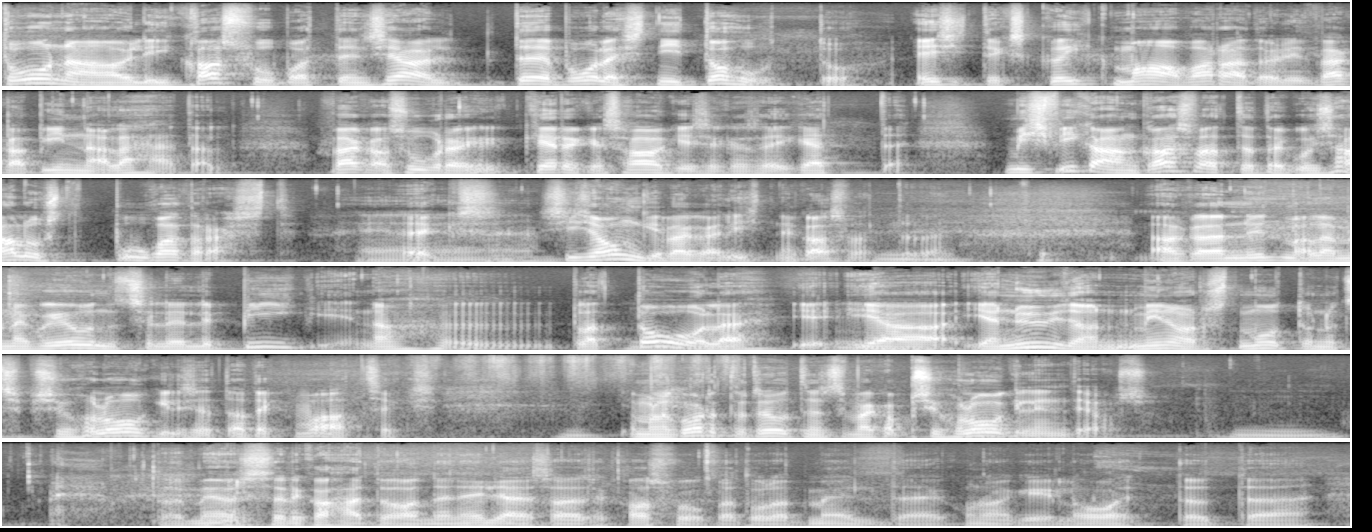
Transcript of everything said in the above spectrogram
toona oli kasvupotentsiaal tõepoolest nii tohutu. esiteks kõik maavarad olid väga pinna lähedal, väga suure kerge saagisega sai kätte. mis viga on kasvatada, kui sa alustad puuadrast, eks, siis ongi väga lihtne kasvatada. Aga nüüd me oleme nagu jõudnud sellele piigi, noh, platoole ja, ja, nüüd on minu arust muutunud muutunud see psühholoogiliselt adekvaatseks. Ja ma olen korduvalt rõhutanud, see on väga psühholoogiline teos mm.. minu arust selle kahe tuhande neljasajase kasvuga tuleb meelde kunagi loetud äh,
